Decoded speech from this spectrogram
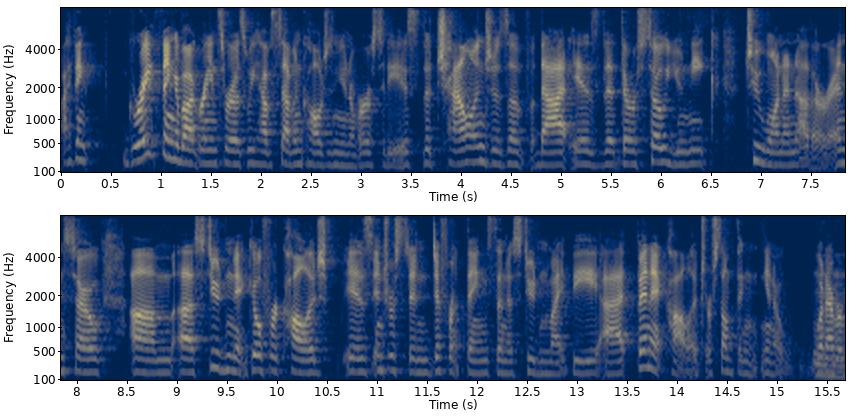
I think great thing about Greensboro is we have seven colleges and universities. The challenges of that is that they're so unique to one another. And so um, a student at Guilford College is interested in different things than a student might be at Bennett College or something, you know, whatever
